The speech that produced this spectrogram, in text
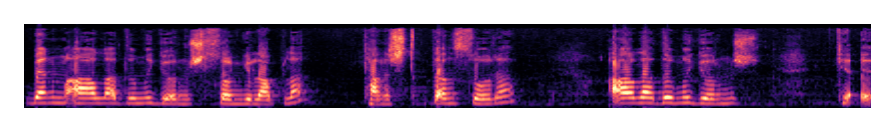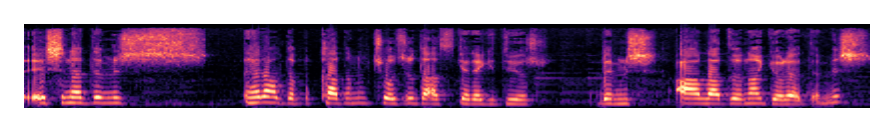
Benim ağladığımı görmüş Songül abla. Tanıştıktan sonra ağladığımı görmüş. Eşine demiş herhalde bu kadının çocuğu da askere gidiyor demiş. Ağladığına göre demiş.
